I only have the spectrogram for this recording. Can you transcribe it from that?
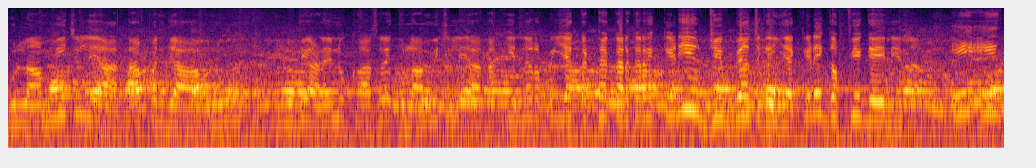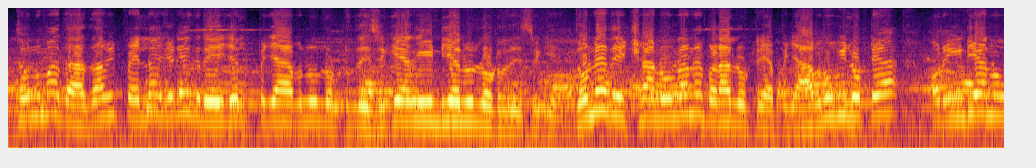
ਗੁਲਾਮੀ ਚ ਲਿਆਤਾ ਪੰਜਾਬ ਨੂੰ ਲੁਧਿਆਣੇ ਨੂੰ ਖਾਸ ਕਰਕੇ ਗੁਲਾਮੀ ਚ ਲਿਆਤਾ ਕਿ ਇਹਨਾਂ ਰੁਪਈਆ ਇਕੱਠਾ ਕਰ ਕਰਕੇ ਕਿਹੜੀ ਜੇਬਾਂ ਚ ਗਈ ਆ ਕਿਹੜੇ ਗੱਫੇ ਗਏ ਨੇ ਇਹਨਾਂ ਇਹ ਇਹ ਤੁਹਾਨੂੰ ਮੈਂ ਦੱਸਦਾ ਵੀ ਪਹਿਲਾਂ ਜਿਹੜੇ ਅੰਗਰੇਜ਼ ਪੰਜਾਬ ਨੂੰ ਲੁੱਟਦੇ ਸੀਗੇ ਇੰਡੀਆ ਨੂੰ ਲੁੱਟਦੇ ਸੀਗੇ ਦੋਨੇ ਦੇਸ਼ਾਂ ਨੂੰ ਉਹਨਾਂ ਨੇ ਬੜਾ ਲੁੱਟਿਆ ਪੰਜਾਬ ਨੂੰ ਵੀ ਲੁੱਟਿਆ ਔਰ ਇੰਡੀਆ ਨੂੰ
